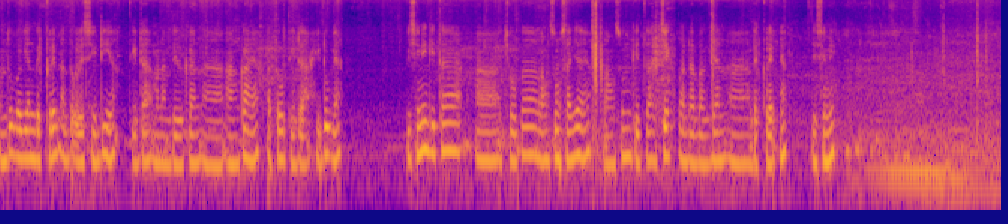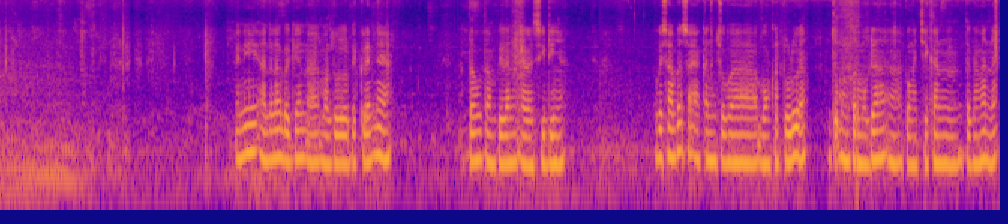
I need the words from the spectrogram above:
untuk bagian backlight atau LCD ya tidak menampilkan uh, angka ya atau tidak hidup ya. Di sini kita uh, coba langsung saja ya, langsung kita cek pada bagian uh, backlightnya di sini. Ini adalah bagian uh, modul backlightnya ya atau tampilan LCD-nya. Oke sahabat saya akan coba bongkar dulu ya untuk mempermudah uh, pengecekan tegangan ya.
